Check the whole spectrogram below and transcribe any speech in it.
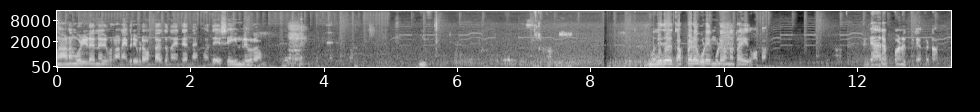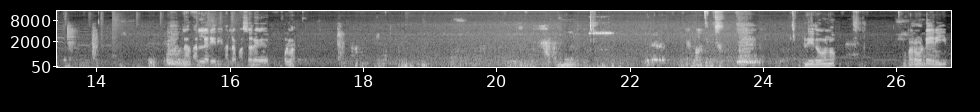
നാടൻ കോഴിയുടെ തന്നെ ലിവറാണ് ഇവിടെ ഉണ്ടാക്കുന്നതിന്റെ തന്നെ അതേ സെയിം ലിവറാണ് നമുക്കിത് കപ്പയുടെ കൂടെയും കൂടെ ഒന്ന് ട്രൈ ചെയ്ത് നോക്കാം. എന്റെ അരപ്പാണ് ഇതില്ല കേട്ടോ. നല്ല നല്ല രീതിയിൽ നല്ല മസാല കൊള്ളാം. എനിക്ക് തോന്നുന്നു പൊറോട്ട ആയിരിക്കും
